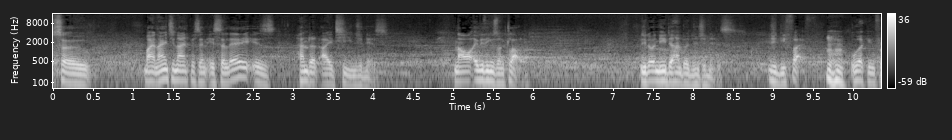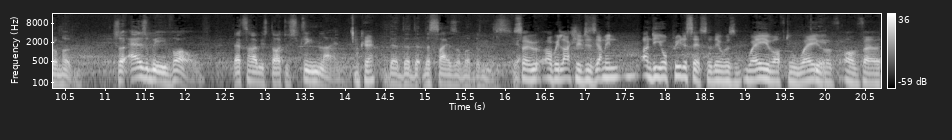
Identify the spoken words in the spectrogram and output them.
So my 99% SLA is 100 IT engineers. Now everything's on cloud. You don't need 100 engineers. You need 5 mm-hmm. working from home. So as we evolve, that's how we start to streamline Okay. the, the, the, size of our business. Yeah. So are we likely to see? I mean, under your predecessor, there was wave after wave Yeah. of, of uh,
